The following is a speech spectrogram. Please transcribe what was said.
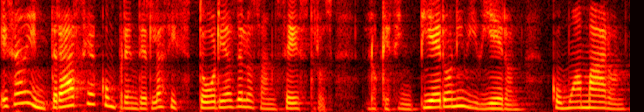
es adentrarse a comprender las historias de los ancestros, lo que sintieron y vivieron, cómo amaron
